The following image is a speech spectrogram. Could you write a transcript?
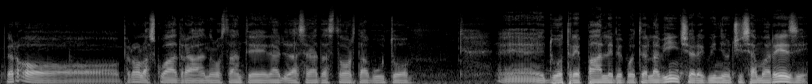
Però, però la squadra nonostante la, la serata storta ha avuto eh, due o tre palle per poterla vincere quindi non ci siamo arresi.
